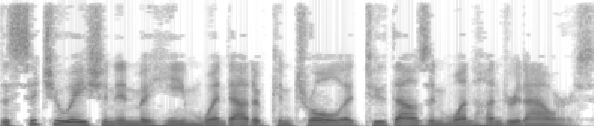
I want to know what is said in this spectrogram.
The situation in Mahim went out of control at 2100 hours.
